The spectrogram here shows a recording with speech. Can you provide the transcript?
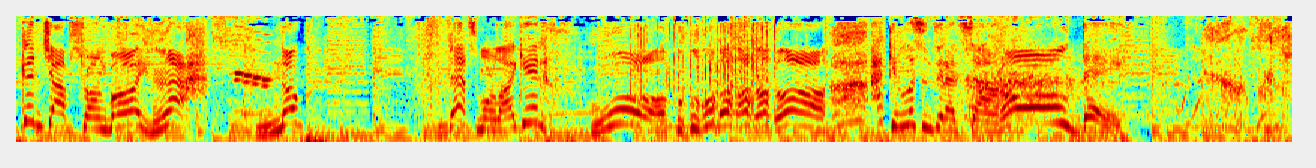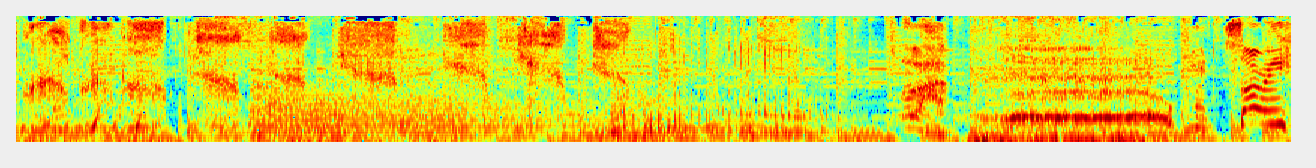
good job, strong boy. Ah, nope. That's more like it. Whoa! I can listen to that sound all day. Ugh. Sorry.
